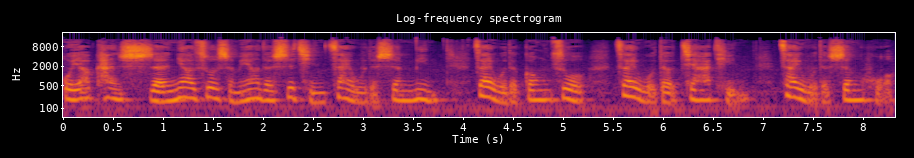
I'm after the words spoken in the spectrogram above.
我要看神要做什么样的事情，在我的生命，在我的工作，在我的家庭。在我的生活，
